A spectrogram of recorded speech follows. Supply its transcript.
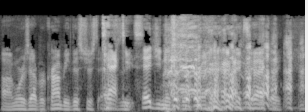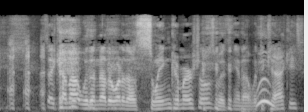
Um, whereas Abercrombie, this just adds the Khakis. edginess. of the brand. exactly. they come out with another one of those swing commercials with you know with the khakis.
